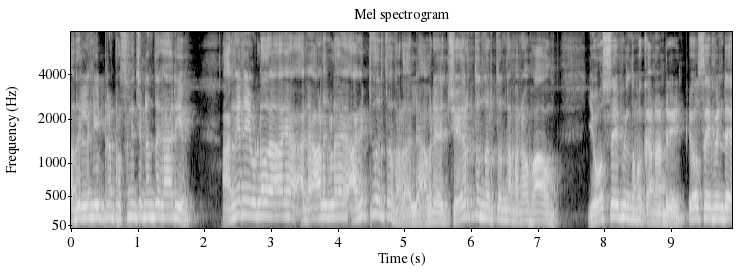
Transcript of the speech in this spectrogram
അതില്ലെങ്കിൽ പിന്നെ പ്രസംഗിച്ചിട്ട് എന്ത് കാര്യം? അങ്ങനെയുള്ളതായ ആളുകളെ അകറ്റി നിർത്തുന്നതല്ല അവരെ ചേർത്ത് നിർത്തുന്ന മനോഭാവം യോസേഫിൽ നമുക്ക് കാണാൻ കഴിയും. യോസേഫിന്റെ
